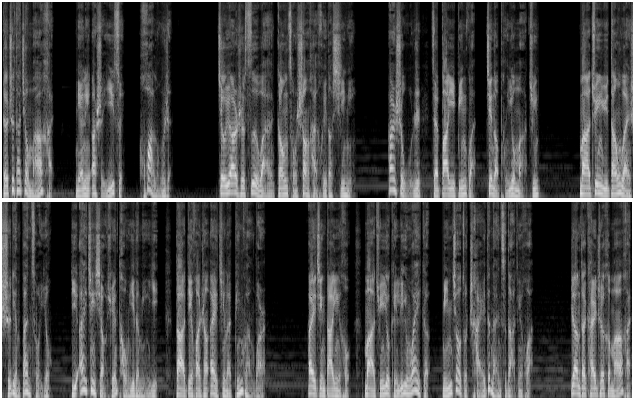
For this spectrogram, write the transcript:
得知他叫马海，年龄二十一岁，化龙人，九月二十四晚刚从上海回到西宁。二十五日，在八一宾馆见到朋友马军，马军于当晚十点半左右，以爱静小学统一的名义打电话让爱静来宾馆玩。爱静答应后，马军又给另外一个名叫做柴的男子打电话，让他开车和马海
